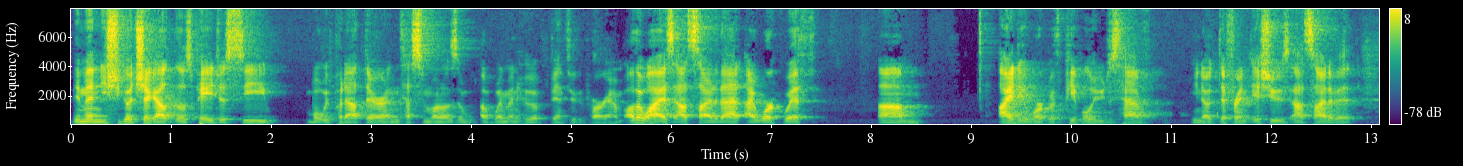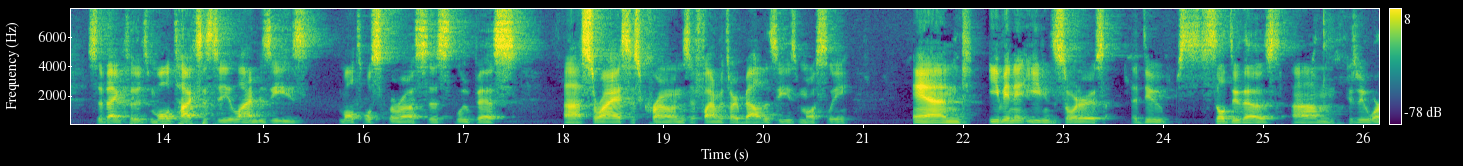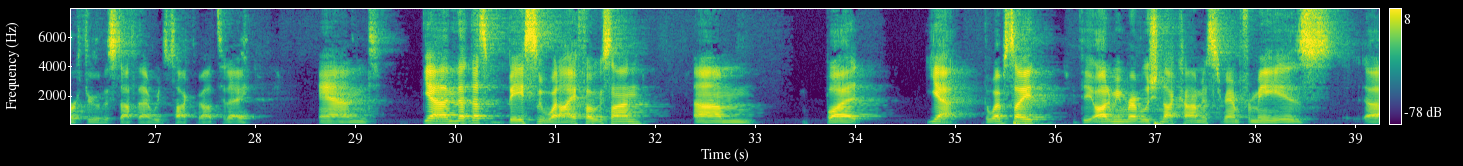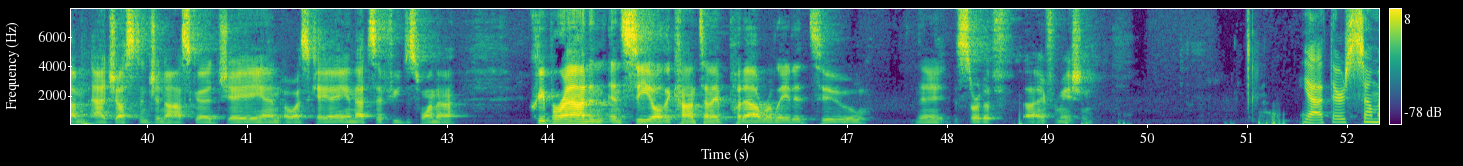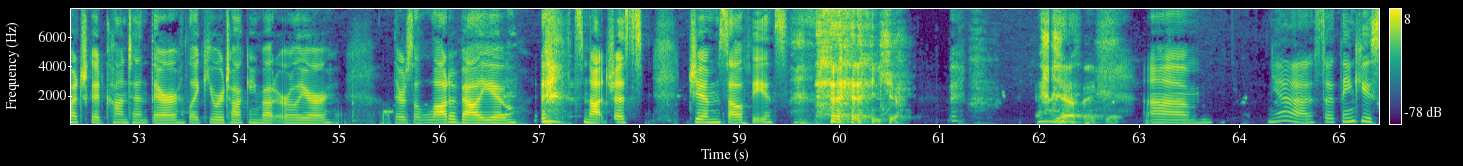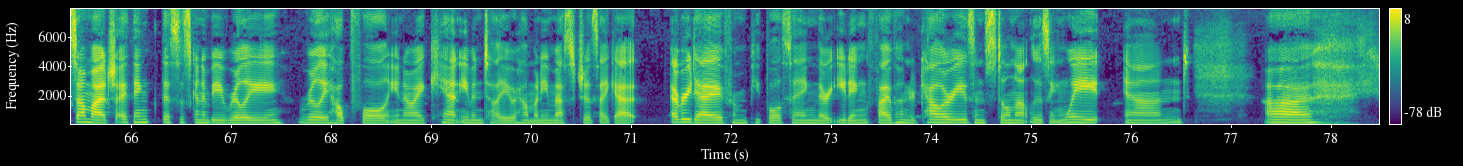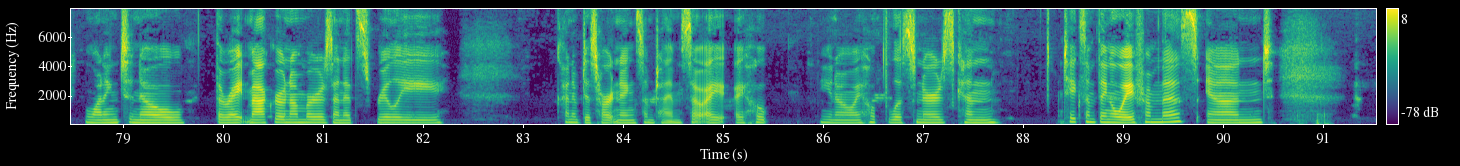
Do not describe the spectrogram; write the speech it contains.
then you should go check out those pages see what we put out there and testimonials of, of women who have been through the program. Otherwise outside of that i work with um, i do work with people who just have you know different issues outside of it. So that includes mold toxicity lyme disease multiple sclerosis lupus uh, psoriasis crohn's inflammatory bowel disease mostly. And even eating disorders I do still do those because we work through the stuff that we just talked about today. And yeah and that, that's basically what i focus on um, but yeah the website the autoimmunerevolution.com instagram for me is um, at justin janoska j-a-n-o-s-k-a and that's if you just want to creep around and, and see all the content i put out related to the, the sort of uh, information Yeah, there's so much good content there, like you were talking about earlier. There's a lot of value. it's not just gym selfies. yeah. Yeah, thank you. Um, yeah, so thank you so much. I think this is going to be really, really helpful. You know, I can't even tell you how many messages I get every day from people saying they're eating 500 calories and still not losing weight and uh, wanting to know the right macro numbers. And it's really kind of disheartening sometimes. So I, I hope, you know, I hope the listeners can take something away from this and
